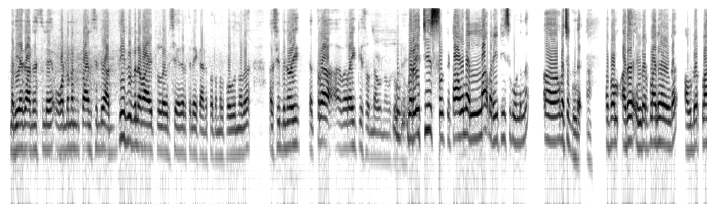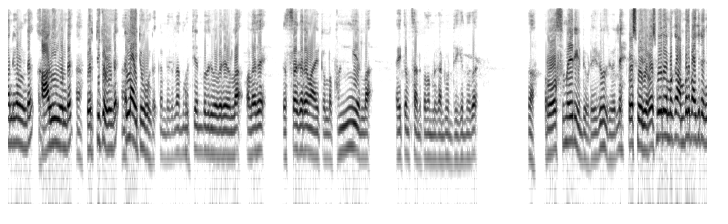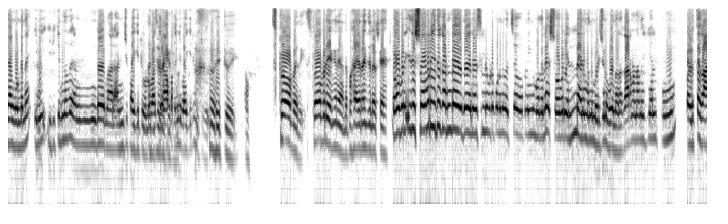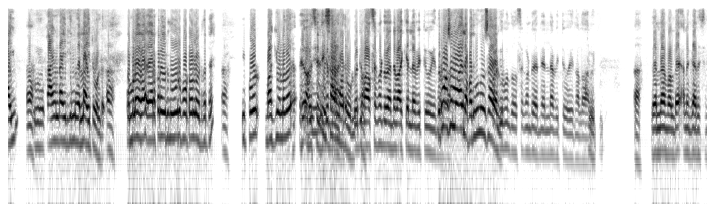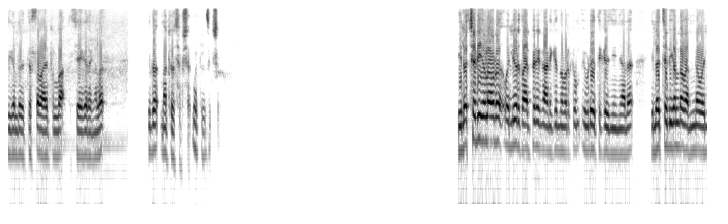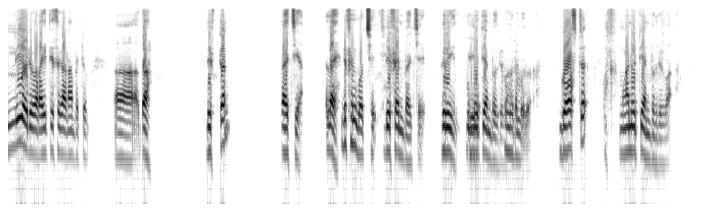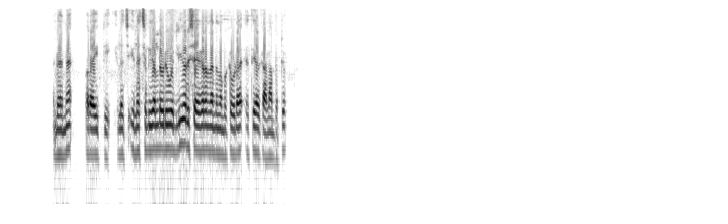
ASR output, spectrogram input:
മരിയ ഗാർഡൻസിലെ ഓർണമെന്റൽ പ്ലാന്റ്സിന്റെ അതിവിപുലമായിട്ടുള്ള ഒരു ശേഖരത്തിലേക്കാണ് ഇപ്പോൾ നമ്മൾ പോകുന്നത്. ശ്രീ ബിനോയ് എത്ര വെറൈറ്റീസ് ഉണ്ടാവും നമുക്ക്? വെറൈറ്റീസ് കിട്ടാവുന്ന എല്ലാ വെറൈറ്റീസും കൊണ്ടുവന്ന് വെച്ചിട്ടുണ്ട്. അപ്പം അത് ഇൻഡോർ പ്ലാന്റുകളുണ്ട് ഔട്ട്ഡോർ പ്ലാന്റുകളുണ്ട് ഹാങ്ങിങ് ഉണ്ട് വെർട്ടിക്കൽ ഉണ്ട് എല്ലാ ഐറ്റവും ഉണ്ട്. കണ്ടിട്ടില്ല നൂറ്റി അൻപത് രൂപ വരെയുള്ള വളരെ രസകരമായിട്ടുള്ള ഭംഗിയുള്ള ഐറ്റംസ് ആണ് ഇപ്പോൾ നമ്മൾ കണ്ടുകൊണ്ടിരിക്കുന്നത്. റോസ്മേരി ഉണ്ട് ഇവിടെ എഴുപത് രൂപ അല്ലേ? റോസ്മേരി റോസ്മേരി നമുക്ക് അമ്പത് പാക്കറ്റ് ഞാൻ കൊണ്ടുവന്നത് ഇനി ഇരിക്കുന്നത് രണ്ട് നാല് അഞ്ച് പാക്കറ്റ് ഉള്ളൂ ബാക്കി നാൽപ്പത്തഞ്ച് പാക്കറ്റ് വിറ്റുപോയി. സ്ട്രോബെറി സ്ട്രോബെറി എങ്ങനെയാണ്? ഇപ്പൊ ഹൈ റേഞ്ചിലൊക്കെ സ്ട്രോബെറി ഇത് സ്ട്രോബെറി ഇത് കണ്ട് ഇത് നഴ്സറിയിൽ ഇവിടെ കൊണ്ടുവന്ന് വെച്ച ഓപ്പണിംഗ് മുതൽ സ്ട്രോബെറി എല്ലാവരും വന്ന് മേടിച്ചുകൊണ്ട് പോകുന്നതാണ്. കാരണം എന്താണെന്ന് വെച്ചാൽ പൂവും പഴുത്ത കായും കായ ഉം, കായുണ്ടായിരിക്കുന്ന എല്ലാ ഐറ്റവും ഉണ്ട്. നമ്മൾ ഏറെക്കുറെ ഒരു നൂറ് ഫോട്ടോകൾ എടുത്തിട്ട് ഇപ്പോൾ ബാക്കിയുള്ളത് ഒരു മാസം കൊണ്ട് തന്നെ ബാക്കിയെല്ലാം വിറ്റുപോയി ഒരു മാസം ആയില്ല പതിമൂന്ന് ദിവസമായി പതിമൂന്ന് ദിവസം കൊണ്ട് തന്നെ എല്ലാം വിറ്റുപോയി എന്നുള്ളതാണ്. ആ ഇതെല്ലാം വളരെ അലങ്കാര ചെടികളുടെ വ്യത്യസ്തമായിട്ടുള്ള ശേഖരങ്ങൾ. ഇത് മറ്റൊരു സെക്ഷൻ മറ്റൊരു സെക്ഷൻ ഇലച്ചെടികളോട് വലിയൊരു താല്പര്യം കാണിക്കുന്നവർക്കും ഇവിടെ എത്തിക്കഴിഞ്ഞ് കഴിഞ്ഞാൽ ഇലച്ചെടികളുടെ തന്നെ വലിയൊരു വെറൈറ്റീസ് കാണാൻ പറ്റും. ഇതാ ഡിഫ്റ്റൻ ബാച്ചിയ അല്ലേ? ഡിഫൻ ബോച്ച് ഡിഫൻ ബോച്ച് ഗ്രീൻ മുന്നൂറ്റി അൻപത് രൂപ. മുന്നൂറ്റമ്പത് രൂപ. ഗോസ്റ്റ് നാനൂറ്റി അൻപത് രൂപ. അതിന്റെ തന്നെ വെറൈറ്റി. ഇല ഇലച്ചെടികളുടെ ഒരു വലിയൊരു ശേഖരം തന്നെ നമുക്കിവിടെ എത്തിയാൽ കാണാൻ പറ്റും.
